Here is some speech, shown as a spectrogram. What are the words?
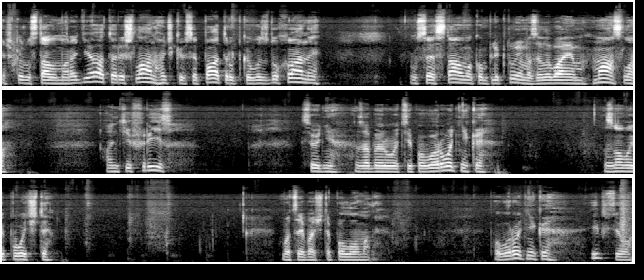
я ж кажу, ставимо радіатори, шлангочки, все патрубки, воздухани. Усе ставимо, комплектуємо, заливаємо масло, антифріз. Сьогодні заберу ці поворотники з нової почти. Бо цей, бачите, поломаний. Поворотники і все.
